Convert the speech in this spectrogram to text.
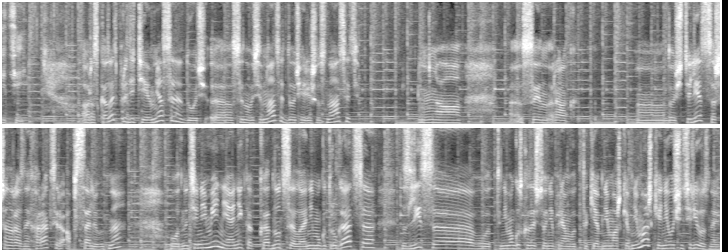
детей. А Рассказать про детей. У меня сын и дочь. Э, Сыну 18, дочери 16. А, э, Сын рак дочь телец, совершенно разные характеры, абсолютно. Вот, но тем не менее, они как одно целое. Они могут ругаться, злиться. Вот. Не могу сказать, что они прям вот такие обнимашки-обнимашки, они очень серьезные.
